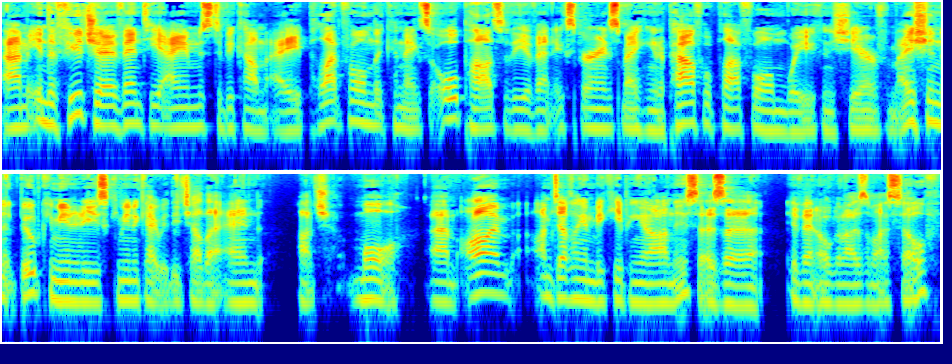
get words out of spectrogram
Um, in the future, Eventy aims to become a platform that connects all parts of the event experience, making it a powerful platform where you can share information, build communities, communicate with each other, and much more. Um, I'm I'm definitely going to be keeping an eye on this as a event organizer myself,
